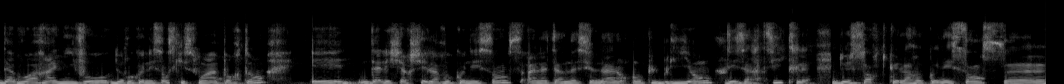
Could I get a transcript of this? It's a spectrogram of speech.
d'avoir un niveau de reconnaissance qui soit important et d'aller chercher la reconnaissance à l'international en publiant des articles de sorte que la reconnaissance euh,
